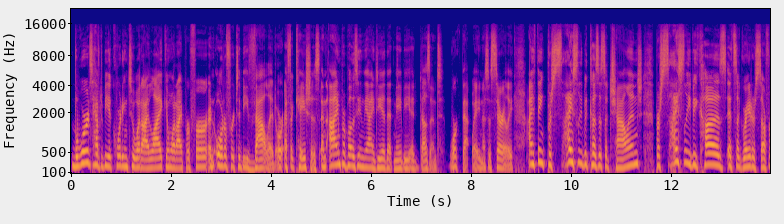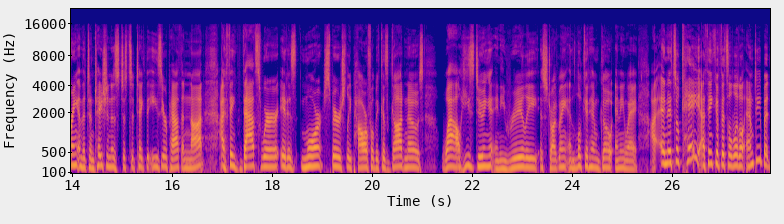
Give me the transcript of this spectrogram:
the words have to be according to what I like and what I prefer in order for it to be valid or efficacious. And I'm proposing the idea that maybe it doesn't work that way necessarily. I think precisely because it's a challenge, precisely because it's a greater suffering and the temptation is just to take the easier path and not, I think that's where it is more spiritually powerful because God knows wow, he's doing it and he really is struggling. And look at him go anyway. I, and it's okay. I think if it's a little empty, but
